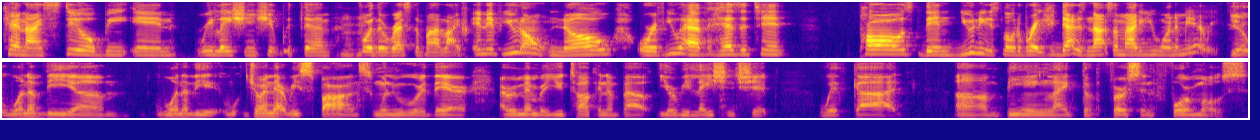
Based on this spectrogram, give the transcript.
can I still be in relationship with them for Mhm. the rest of my life? And if you don't know or if you have hesitant pause, then you need to slow the brakes. That is not somebody you want to marry. Yeah, one of the um one of the during that response when we were there, I remember you talking about your relationship with God um being like the first and foremost.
